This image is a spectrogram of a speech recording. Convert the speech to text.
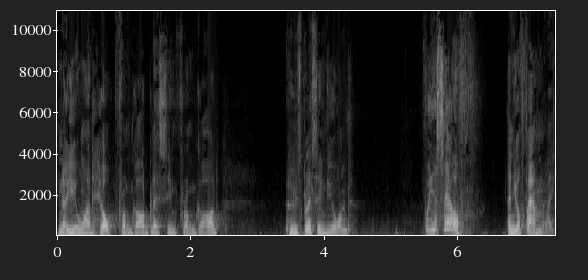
You know, you want help from God, blessing from God. Whose blessing do you want? For yourself and your family.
